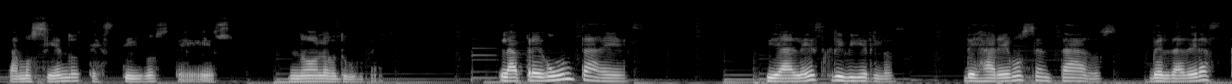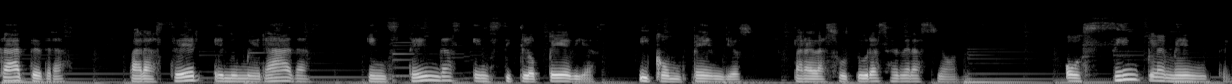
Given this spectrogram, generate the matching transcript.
Estamos siendo testigos de eso, no lo duden. La pregunta es si al escribirlos dejaremos sentados verdaderas cátedras para ser enumeradas en sendas enciclopedias y compendios para las futuras generaciones, o simplemente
